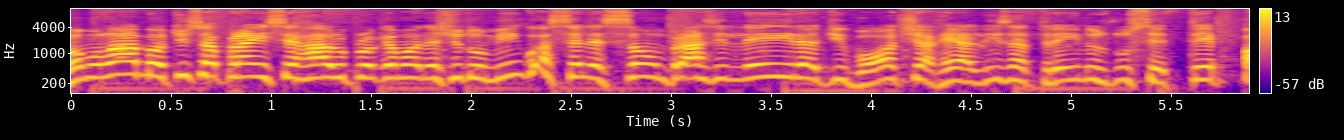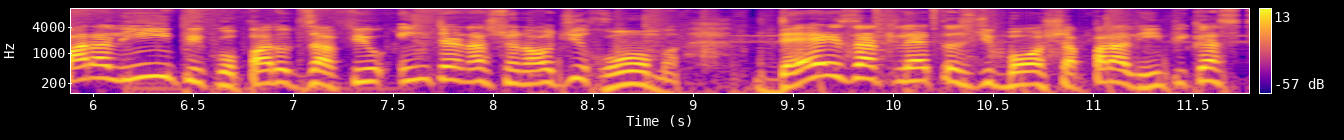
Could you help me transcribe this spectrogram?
Vamos lá, notícia para encerrar o programa deste domingo. A seleção brasileira de bote realiza treinos no CT Paralímpico para o Desafio Internacional de Roma. Dez atletas de bocha paralímpicas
